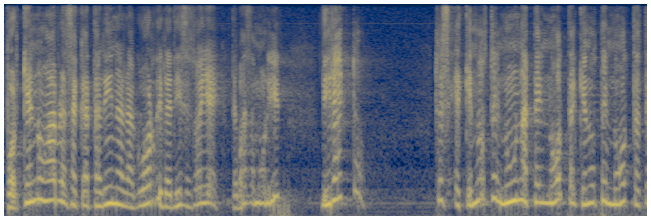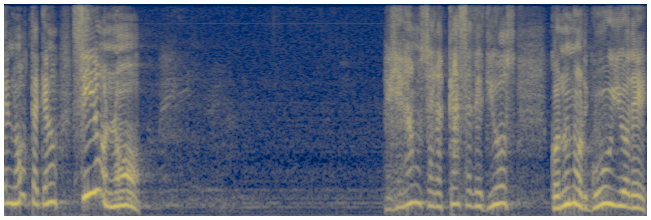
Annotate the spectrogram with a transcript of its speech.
¿Por qué no hablas a Catalina la gorda y le dices, oye, te vas a morir? Directo. Entonces, el que no te nota, te nota, el que no te nota, te nota, que no. ¿Sí o no? Llegamos a la casa de Dios con un orgullo de,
